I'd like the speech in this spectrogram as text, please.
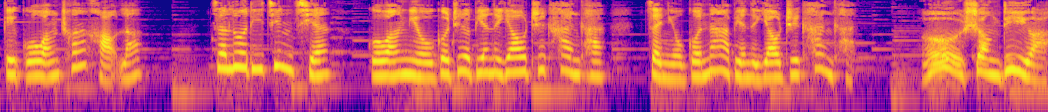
给国王穿好了，在落地镜前，国王扭过这边的腰肢看看，再扭过那边的腰肢看看。哦，上帝啊！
